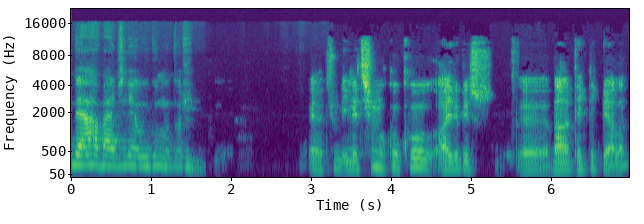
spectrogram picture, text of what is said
Veya haberciliğe uygun mudur? Evet, şimdi iletişim hukuku ayrı bir e, daha teknik bir alan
